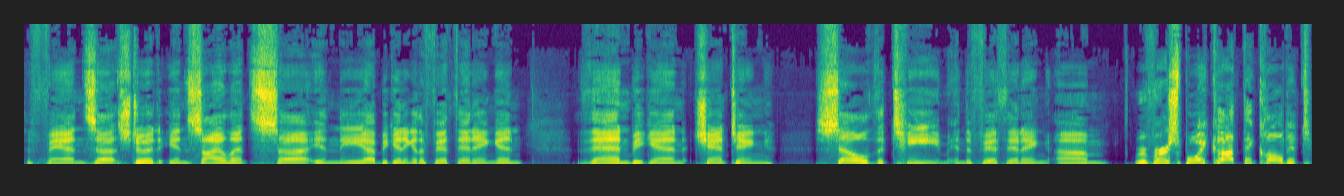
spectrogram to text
the fans uh, stood in silence uh, in the beginning of the fifth inning and then began chanting "Sell the team" in the fifth inning. Um, reverse boycott, they called it.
